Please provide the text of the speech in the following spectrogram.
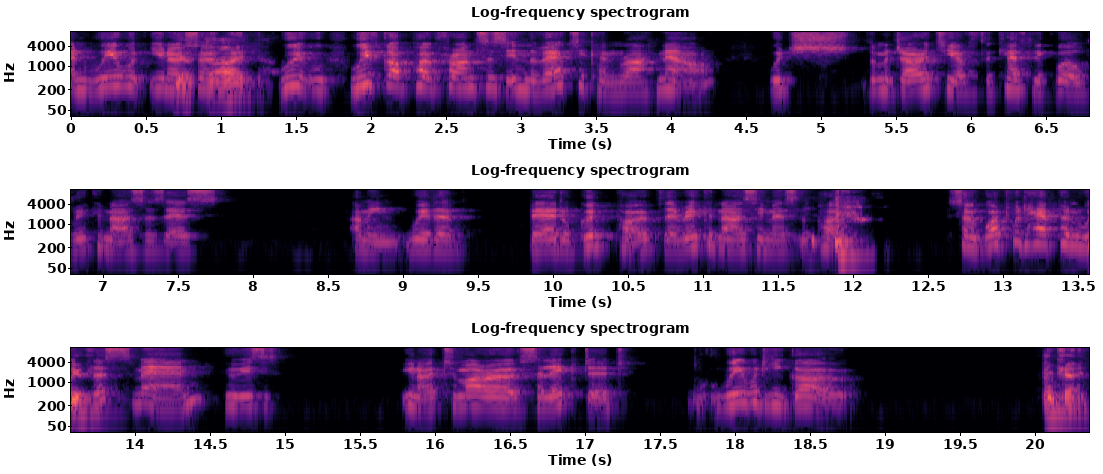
And where would you know? Yes, so I- we we've got Pope Francis in the Vatican right now, which the majority of the Catholic world recognizes as, I mean, whether bad or good Pope, they recognize him as the Pope. So what would happen with Yeah. this man who is, you know, tomorrow selected? Where would he go? Okay.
